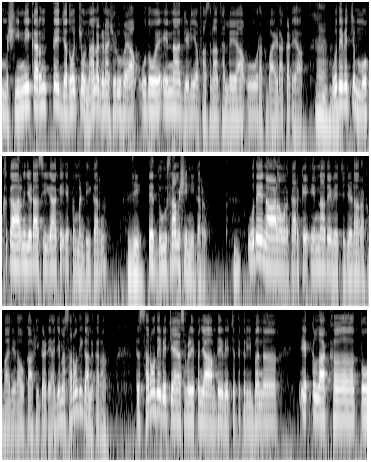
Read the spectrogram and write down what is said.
ਮਸ਼ੀਨੀਕਰਨ ਤੇ ਜਦੋਂ ਝੋਨਾ ਲੱਗਣਾ ਸ਼ੁਰੂ ਹੋਇਆ ਉਦੋਂ ਇਹਨਾਂ ਜਿਹੜੀਆਂ ਫਸਲਾਂ ਥੱਲੇ ਆ ਉਹ ਰਕਬਾ ਜਿਹੜਾ ਘਟਿਆ। ਉਹਦੇ ਵਿੱਚ ਮੁੱਖ ਕਾਰਨ ਜਿਹੜਾ ਸੀਗਾ ਕਿ ਇੱਕ ਮੰਡੀਕਰਨ ਜੀ। ਤੇ ਦੂਸਰਾ ਮਸ਼ੀਨੀਕਰਨ। ਉਹਦੇ ਨਾਲ ਆਉਣ ਕਰਕੇ ਇਹਨਾਂ ਦੇ ਵਿੱਚ ਜਿਹੜਾ ਰਕਬਾ ਜਿਹੜਾ ਉਹ ਕਾਫੀ ਘਟਿਆ। ਜੇ ਮੈਂ ਸਰੋਂ ਦੀ ਗੱਲ ਕਰਾਂ ਤੇ ਸਰੋਂ ਦੇ ਵਿੱਚ ਇਸ ਵੇਲੇ ਪੰਜਾਬ ਦੇ ਵਿੱਚ ਤਕਰੀਬਨ 1 ਲੱਖ ਤੋਂ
